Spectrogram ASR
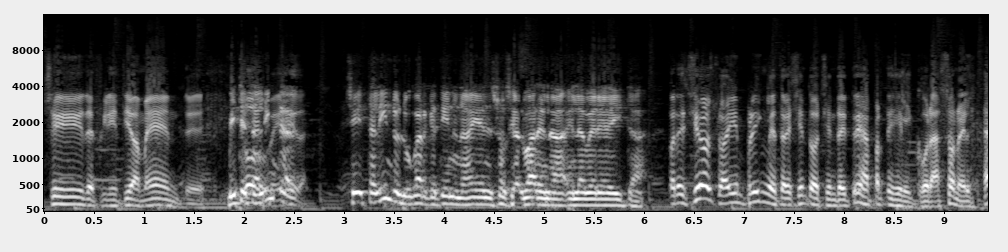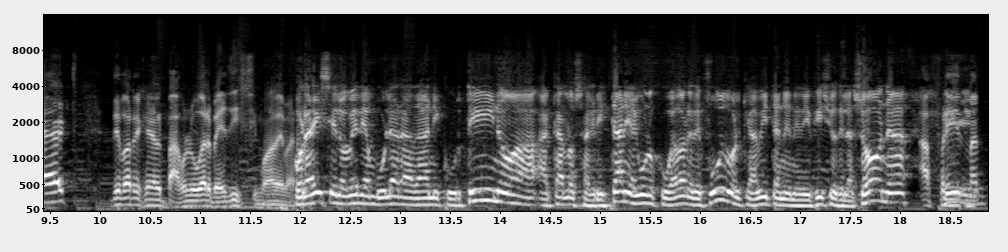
Sí, definitivamente. ¿Viste? Está linda. Sí, está lindo el lugar que tienen ahí en Social Bar en la, en la veredita. Precioso, ahí en Pringles 383, aparte es el corazón, el heart de Barrio General Paz, un lugar bellísimo además. Por ahí se lo ve deambular a Dani Curtino, a, Carlos Agristani, algunos jugadores de fútbol que habitan en edificios de la zona. A Friedman.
